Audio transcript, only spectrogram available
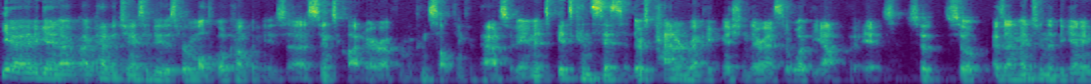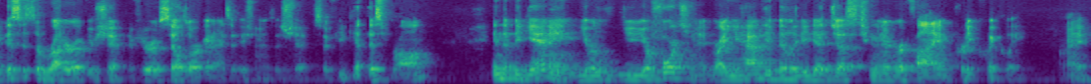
Yeah, and again, I've, I've had the chance to do this for multiple companies uh, since Cloudera from a consulting capacity, and it's it's consistent. There's pattern recognition there as to what the output is. So, so as I mentioned in the beginning, this is the rudder of your ship. If you're a sales organization, is a ship. So if you get this wrong, in the beginning, you're you're fortunate, right? You have the ability to adjust, tune, and refine pretty quickly. right?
